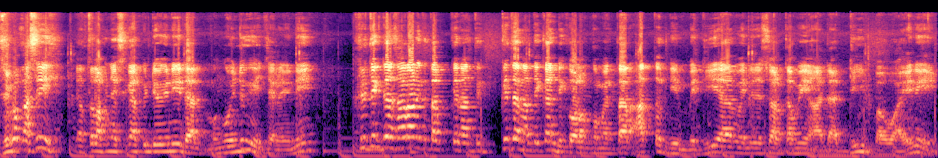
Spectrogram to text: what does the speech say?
Terima kasih yang telah menyaksikan video ini dan mengunjungi channel ini. Kritik dan saran kita, nanti, kita nantikan di kolom komentar atau di media-media sosial kami yang ada di bawah ini.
